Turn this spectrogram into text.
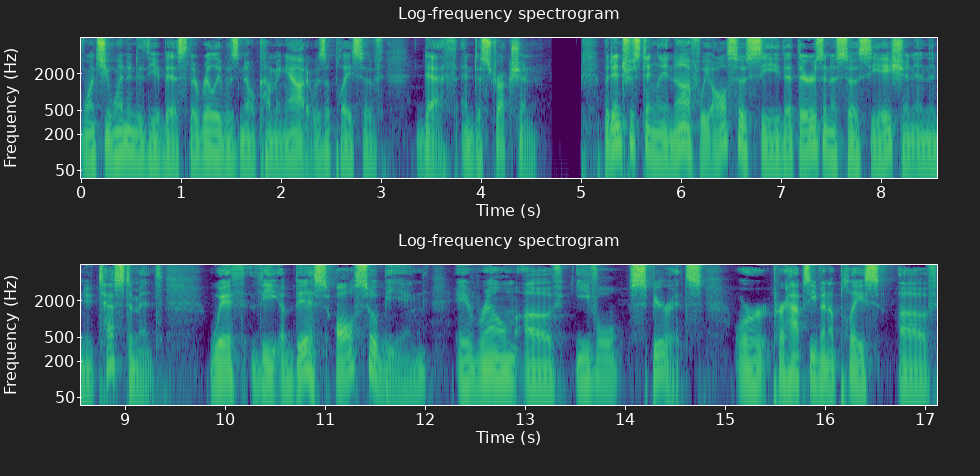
once you went into the abyss, there really was no coming out. It was a place of death and destruction. But interestingly enough, we also see that there is an association in the New Testament with the abyss also being a realm of evil spirits, or perhaps even a place of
